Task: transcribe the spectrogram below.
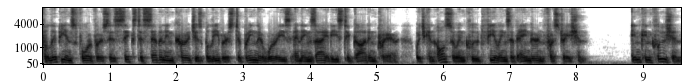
Philippians 4 verses 6 to 7 encourages believers to bring their worries and anxieties to God in prayer, which can also include feelings of anger and frustration. In conclusion,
